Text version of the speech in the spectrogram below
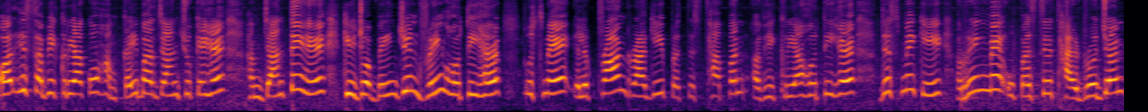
और इस अभिक्रिया को हम कई बार जान चुके हैं। हम जानते हैं कि जो बेंजिन रिंग होती है, उसमें इलेक्ट्रॉन रागी प्रतिस्थापन अभिक्रिया होती है, जिसमें कि रिंग में उपस्थित हाइड्रोजन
